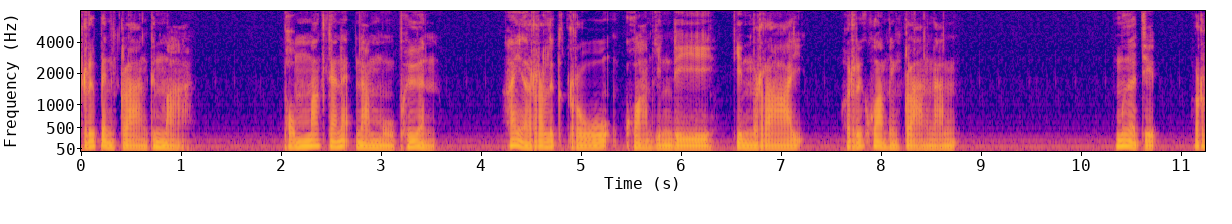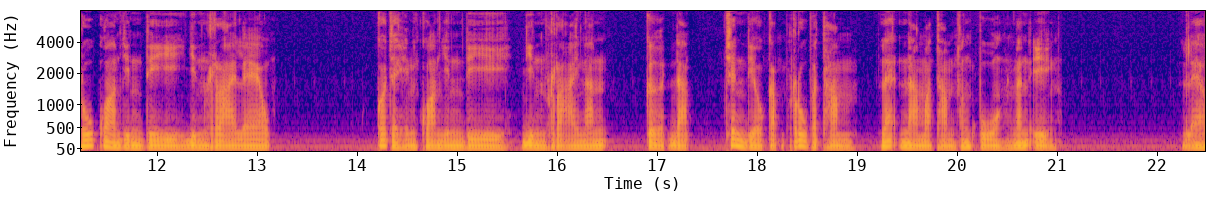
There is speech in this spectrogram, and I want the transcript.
หรือเป็นกลางขึ้นมา ผมมักจะแนะนำหมู่เพื่อน ให้ระลึกรู้ความยินดี ยินร้าย หรือความเป็นกลางนั้น เมื่อจิตรู้ความยินดียินร้ายแล้ว ก็จะเห็นความยินดี ยินร้ายนั้น เกิดดับเช่นเดียวกับรูปธรรม และนามธรรมทั้งปวงนั่นเอง แล้ว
